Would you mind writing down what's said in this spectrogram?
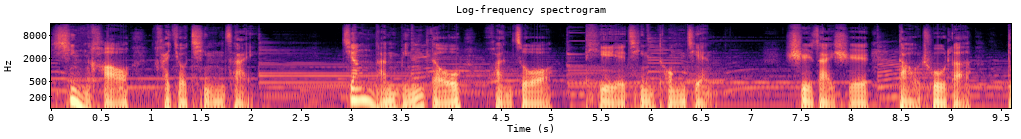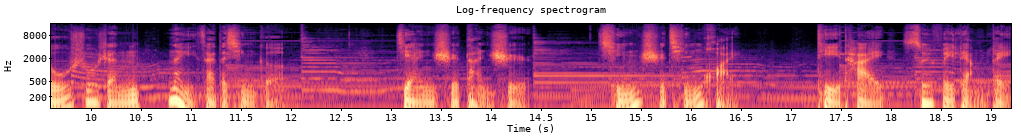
幸好还有秦在，江南名楼唤作铁青铜剑，实在是道出了读书人内在的性格。简是淡是，情是情怀，体态虽为两类，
